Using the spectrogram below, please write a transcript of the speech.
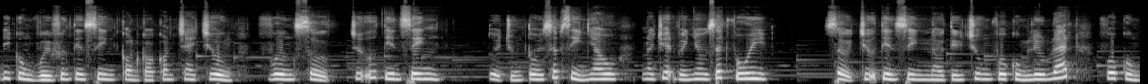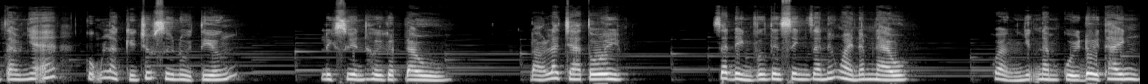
đi cùng với Vương Tiên Sinh còn có con trai trưởng, Vương Sở Chữ Tiên Sinh. Tuổi chúng tôi sắp xỉ nhau, nói chuyện với nhau rất vui. Sở Chữ Tiên Sinh nói tiếng Trung vô cùng lưu loát, vô cùng tao nhã, cũng là kiến trúc sư nổi tiếng. Lịch Xuyên hơi gật đầu. Đó là cha tôi. Gia đình Vương Tiên Sinh ra nước ngoài năm nào? Khoảng những năm cuối đời Thanh.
